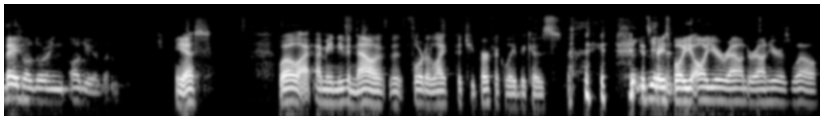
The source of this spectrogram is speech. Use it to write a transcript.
baseball during all year, bro. yes. Well, I, I mean, even now, the Florida life fits you perfectly because it's Yeah. baseball all year round around here as well.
